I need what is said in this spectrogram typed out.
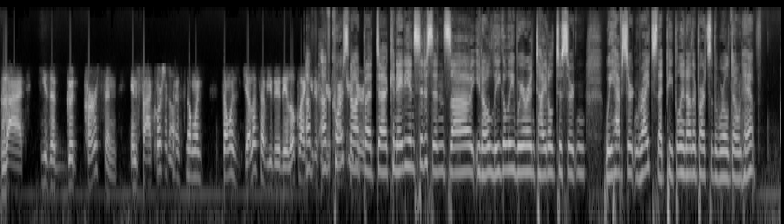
that he's a good person. In fact, Of course not. because someone someone's jealous of you, they, they look like Of, you. of your course not, but uh, Canadian citizens, uh, you know, legally we're entitled to certain, we have certain rights that people in other parts of the world don't have.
